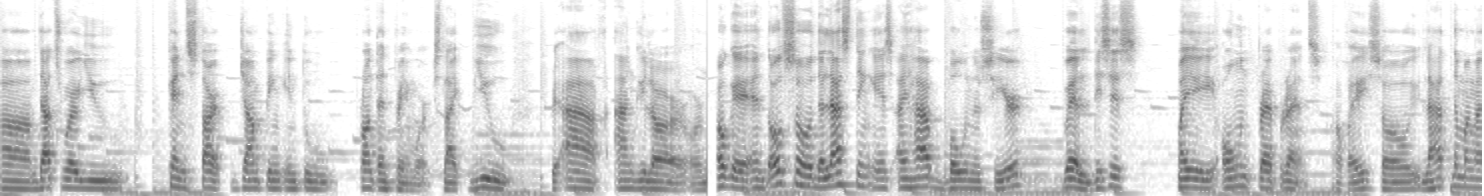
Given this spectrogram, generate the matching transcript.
Um, that's where you can start jumping into front-end frameworks like Vue, React, Angular, or okay. And also the last thing is I have bonus here. Well, this is my own preference. Okay, so lahat ng mga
